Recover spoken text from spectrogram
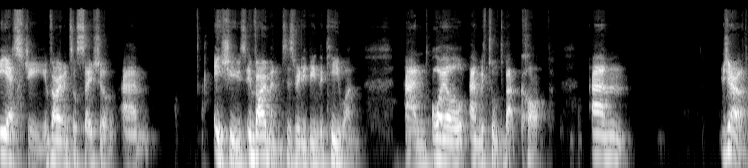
ESG, environmental social um, issues. Environment has really been the key one, and oil, and we've talked about COP. Um, Gerard,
